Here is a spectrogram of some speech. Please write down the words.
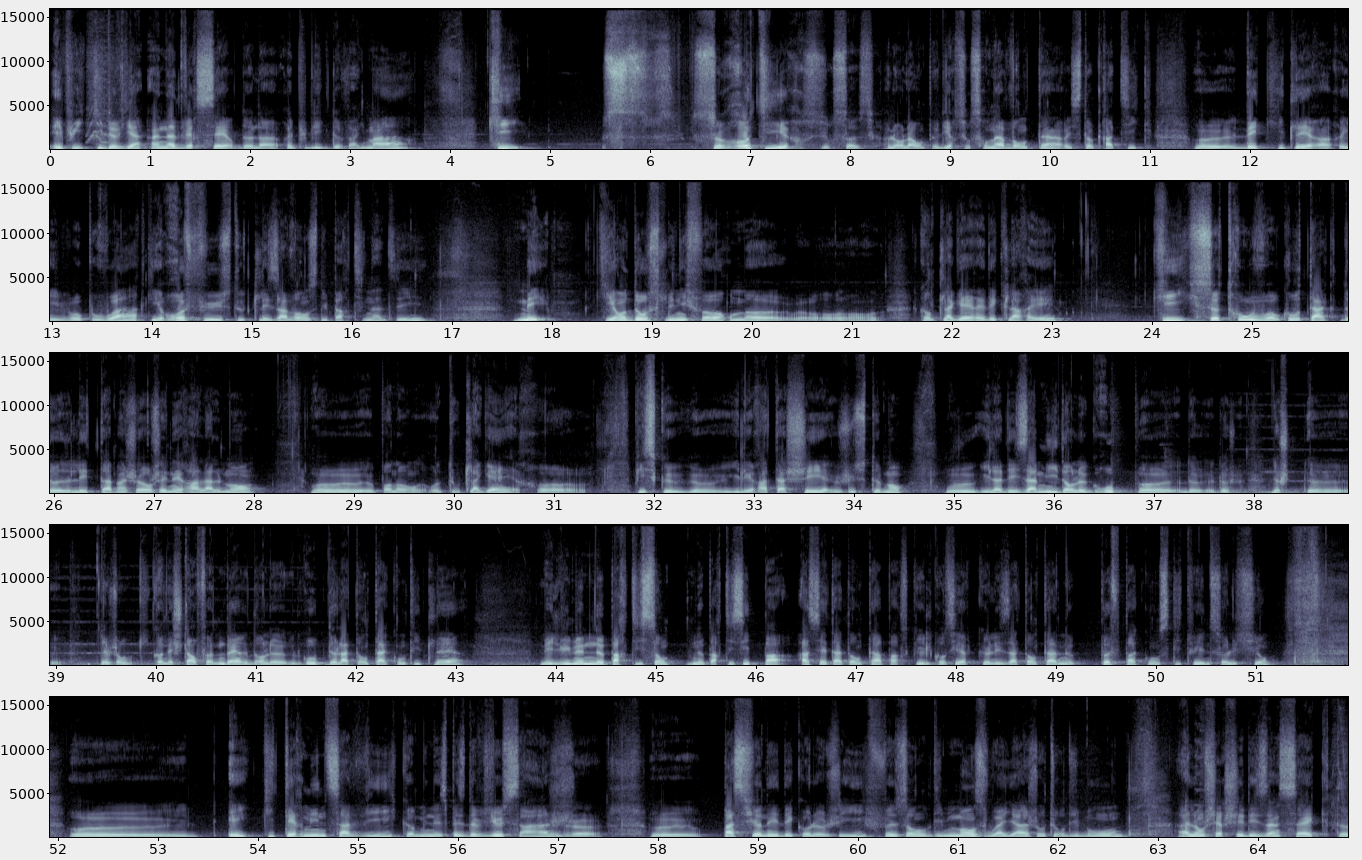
et puis qui devient un adversaire de la République de Weimar, qui se retire sur alors là on peut dire sur son aventin aristocratique euh, dès qu'Hitler arrive au pouvoir, qui refuse toutes les avances du parti nazi, mais qui endosse l'uniforme euh, quand la guerre est déclarée, qui se trouve au contact de l'état-major général allemand euh, pendant toute la guerre, euh, puisqu'il euh, est rattaché justement, il a des amis dans le groupe de, gens qui connaissent Stauffenberg, dans le groupe de l'attentat contre Hitler, mais lui-même ne, participe pas à cet attentat parce qu'il considère que les attentats ne peuvent pas constituer une solution. Et qui termine sa vie comme une espèce de vieux sage, passionné d'écologie, faisant d'immenses voyages autour du monde, allant chercher des insectes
